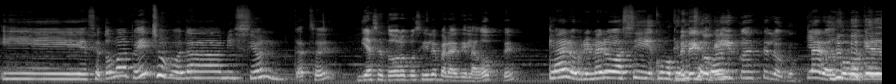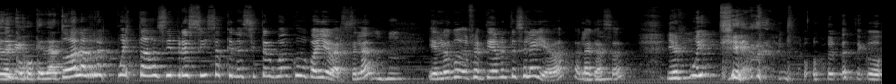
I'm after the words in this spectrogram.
Y se toma a pecho por la misión, ¿cachai? Y hace todo lo posible para que la adopte. Claro, primero así, como que Me tengo que ir con este loco. Claro, como que, como que da todas las respuestas así precisas que necesita el weón como para llevársela. Y el loco efectivamente se la lleva a la casa. Y es muy tierno. Así como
